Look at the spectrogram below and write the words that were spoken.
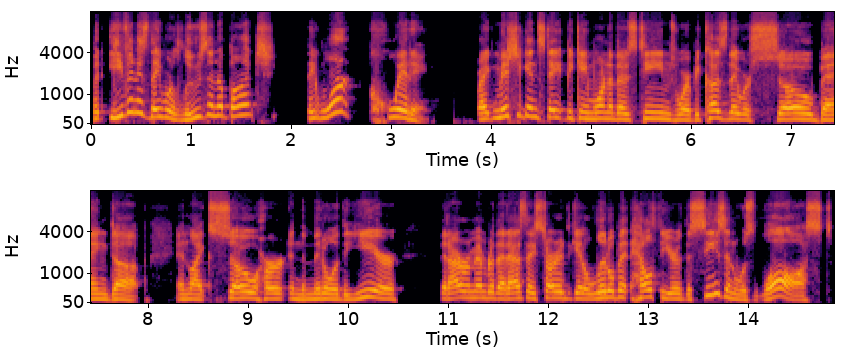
But even as they were losing a bunch, they weren't quitting. Right? Michigan State became one of those teams where because they were so banged up and like so hurt in the middle of the year, that I remember that as they started to get a little bit healthier, the season was lost,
